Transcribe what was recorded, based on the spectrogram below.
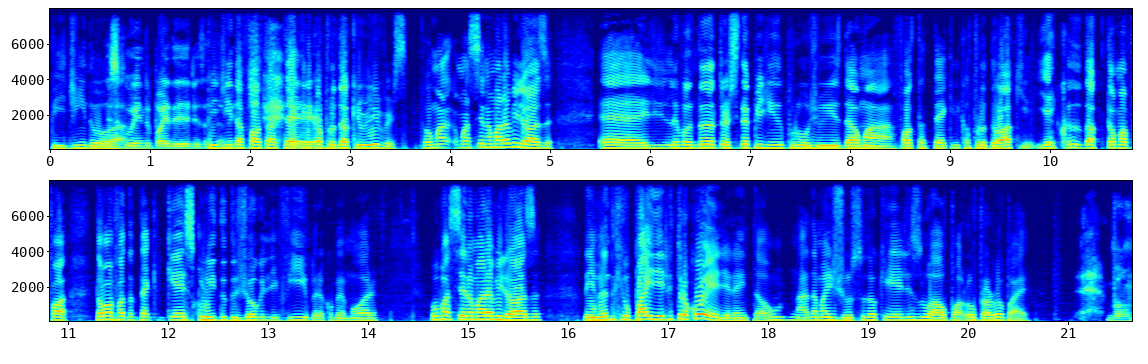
Pedindo. Excluindo a, o pai dele, exatamente. Pedindo a falta técnica é... pro Doc Rivers. Foi uma, uma cena maravilhosa. É, ele levantando a torcida pedindo pro juiz dar uma falta técnica pro Doc. E aí, quando o Doc toma, toma falta técnica e é excluído do jogo, ele vibra, comemora. Uma cena maravilhosa. Lembrando que o pai dele trocou ele, né? Então, nada mais justo do que ele zoar o, o próprio pai. Bom,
